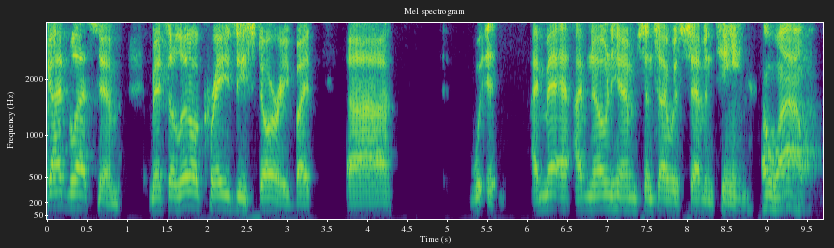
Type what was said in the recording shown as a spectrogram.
God bless him. It's a little crazy story, but uh, I met. I've known him since I was seventeen. Oh wow!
